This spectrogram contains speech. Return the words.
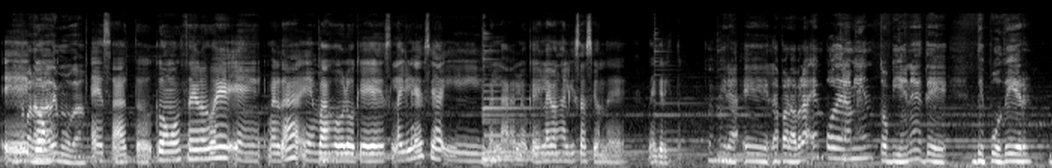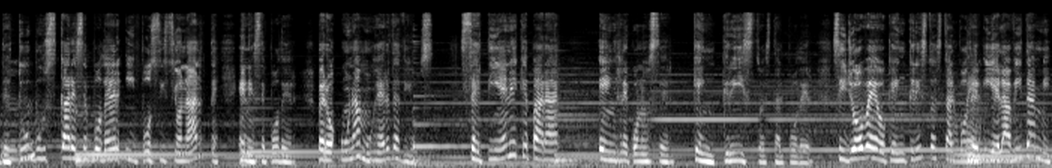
Eh, palabra de moda. Exacto. Como usted lo ve, en, ¿verdad? En bajo lo que es la iglesia y ¿verdad? lo que es la evangelización de, de Cristo. Pues mira, eh, la palabra empoderamiento viene de, de poder, de tú buscar ese poder y posicionarte en ese poder. Pero una mujer de Dios se tiene que parar en reconocer que en Cristo está el poder. Si yo veo que en Cristo está el poder y Él habita en mí,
